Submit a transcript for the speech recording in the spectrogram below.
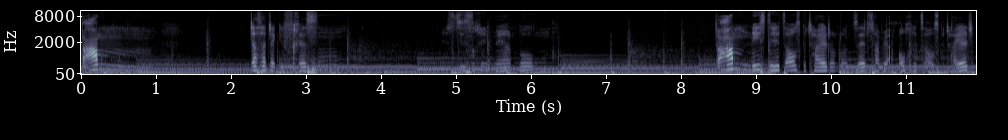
Bam! Das hat er gefressen. Jetzt diesen Remärenbogen. Bam! Nächste Hits ausgeteilt und uns selbst haben wir auch Hits ausgeteilt.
